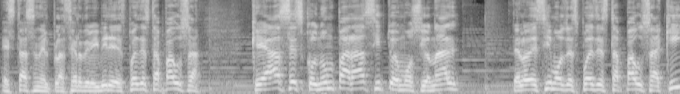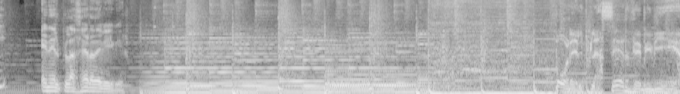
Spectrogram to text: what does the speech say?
Estás en el placer de vivir y después de esta pausa, ¿qué haces con un parásito emocional? Te lo decimos después de esta pausa aquí en el placer de vivir. Por el placer de vivir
